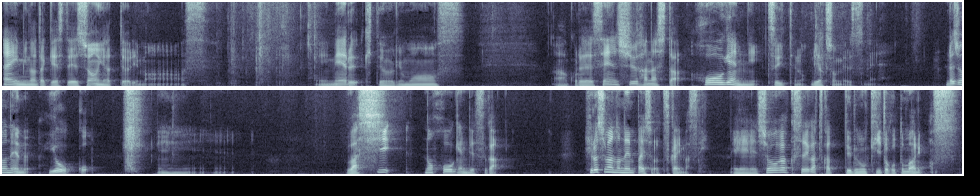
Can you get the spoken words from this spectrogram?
はい身の丈ステーションやっております。えー、メール来ております。あこれ先週話した方言についてのリアクションメールですね。ラジオネームようこえー、わしの方言ですが、広島の年配者は使いますね。えー小学生が使っているのを聞いたこともあります。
